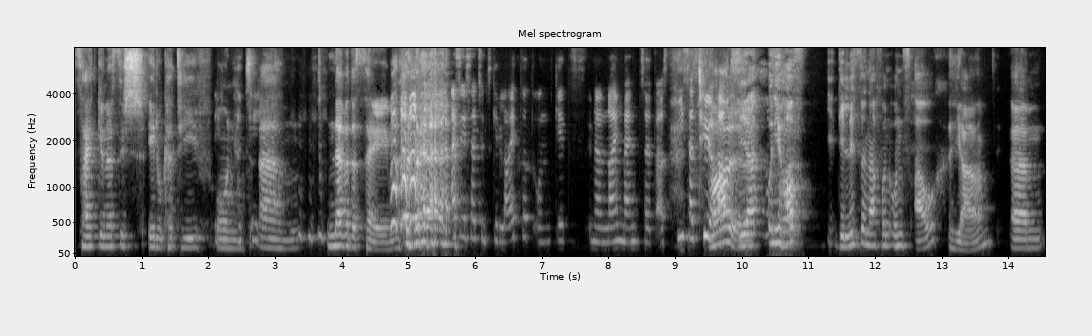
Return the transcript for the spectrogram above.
Zeitgenössisch, edukativ, und Edukativ. ähm, never the same. Also ihr seid jetzt geläutert und geht in einem neuen Mindset aus dieser Tür Voll. raus. Ja, und ich hoffe, die Listener von uns auch. ja, ähm,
